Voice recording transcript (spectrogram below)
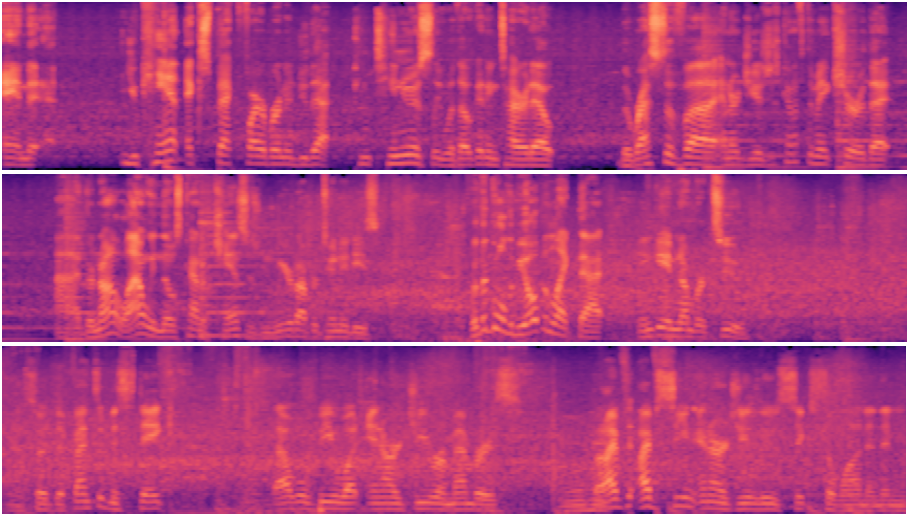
and you can't expect Fireburn to do that continuously without getting tired out. The rest of uh, Energy is just gonna have to make sure that uh, they're not allowing those kind of chances and weird opportunities for the goal to be open like that in game number two. And so defensive mistake, that will be what NRG remembers. But I've, I've seen NRG lose six to one and then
